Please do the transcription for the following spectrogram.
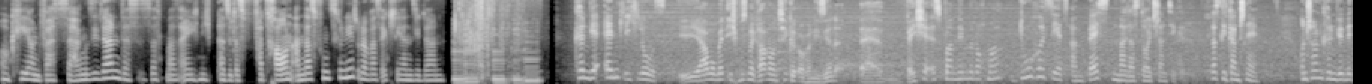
Okay, und was sagen Sie dann? Das ist das, was eigentlich nicht, also das Vertrauen anders funktioniert oder was erklären Sie dann? Können wir endlich los? Ja, Moment, ich muss mir gerade noch ein Ticket organisieren. Äh, welche S-Bahn nehmen wir nochmal? Du holst dir jetzt am besten mal das Deutschlandticket. Das geht ganz schnell. Und schon können wir mit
